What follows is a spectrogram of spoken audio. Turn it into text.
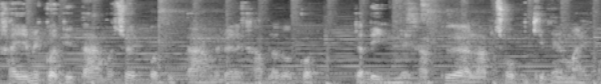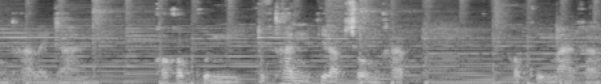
ใครยังไม่กดติดตามก็ช่วยกดติดตามไว้ด้วยนะครับ แล้วก็กดกระดิ่งเลยครับ เพื่อรับชมคลิปใหม่ๆของทางรายการ ขอขอบคุณทุกท่านที่รับชมครับ ขอบคุณมากครับ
